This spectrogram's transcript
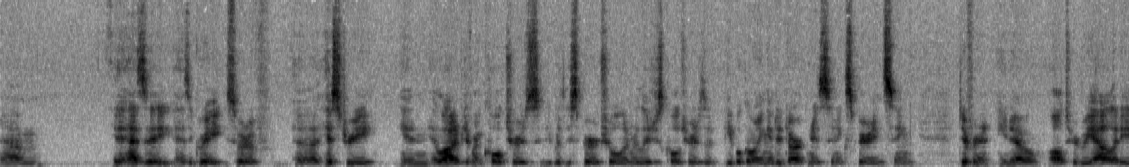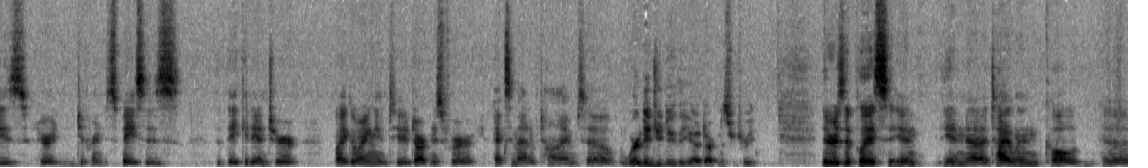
um, it has a has a great sort of uh, history in a lot of different cultures, spiritual and religious cultures of people going into darkness and experiencing different, you know, altered realities or different spaces that they could enter by going into darkness for X amount of time. So Where did you do the uh, darkness retreat? there is a place in in uh, Thailand called uh,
